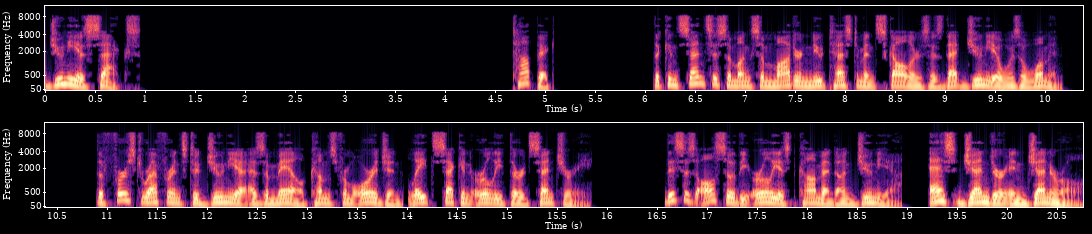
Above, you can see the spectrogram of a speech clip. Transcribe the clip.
Junia's sex The consensus among some modern New Testament scholars is that Junia was a woman. The first reference to Junia as a male comes from Origen late 2nd early 3rd century. This is also the earliest comment on Junia's gender in general.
